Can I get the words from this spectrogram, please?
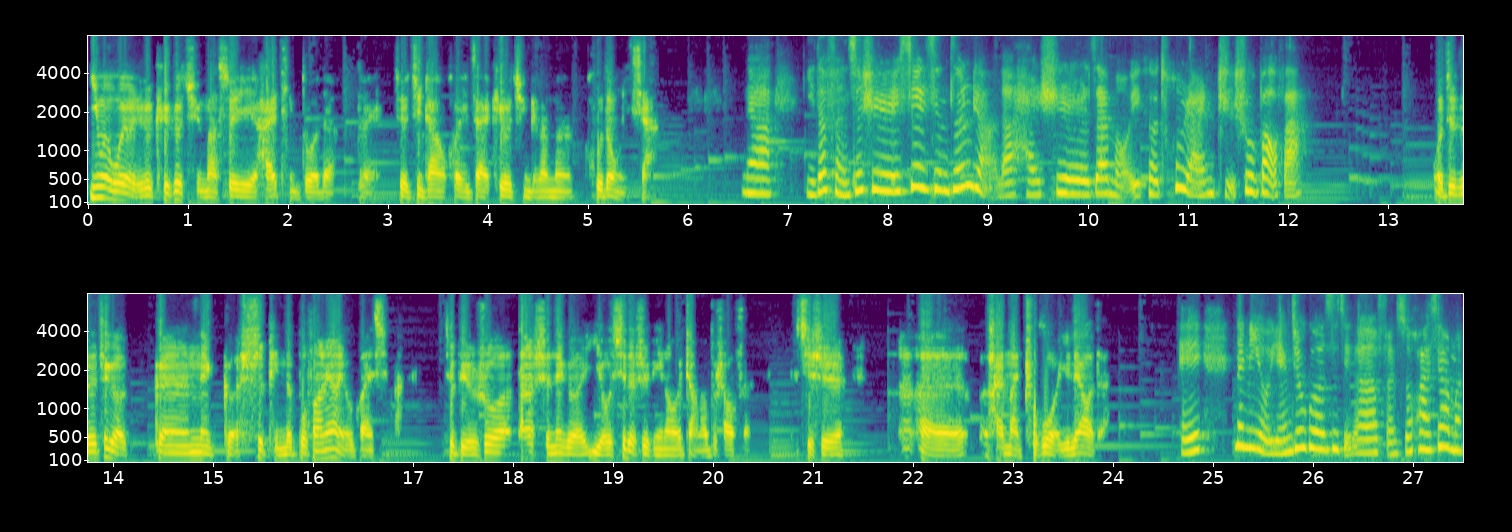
因为我有一个 QQ 群嘛，所以还挺多的。对，就经常会在 QQ 群跟他们互动一下。那你的粉丝是线性增长的，还是在某一刻突然指数爆发？我觉得这个跟那个视频的播放量有关系吧。就比如说当时那个游戏的视频让我涨了不少粉，其实呃还蛮出乎我意料的。哎，那你有研究过自己的粉丝画像吗？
